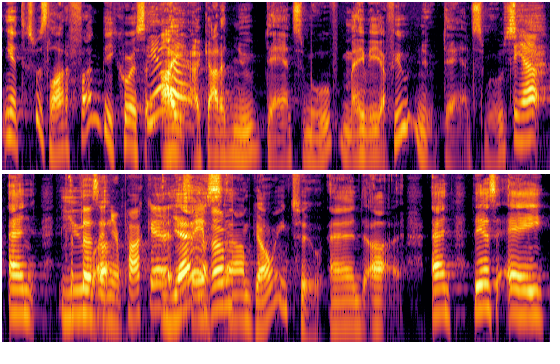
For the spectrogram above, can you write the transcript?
Yeah, this was a lot of fun because Yeah. I, I got a new dance move, maybe a few new dance moves. Yeah. And you those in your pocket, Yes. I'm going to. And uh, and there's a,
